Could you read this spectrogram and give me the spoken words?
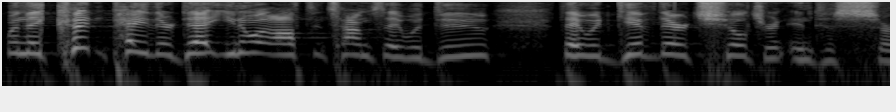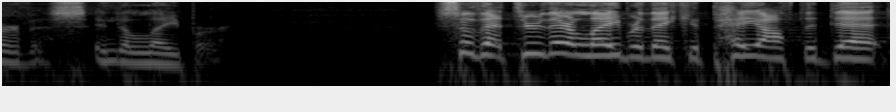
when they couldn't pay their debt, you know what oftentimes they would do? They would give their children into service, into labor so that through their labor they could pay off the debt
